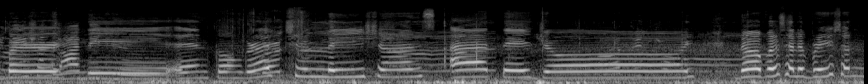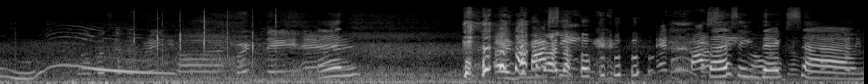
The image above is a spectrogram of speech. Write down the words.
Birthday and congratulations, Ate Joy. Double celebration. Double celebration, birthday, and... And alam. and passing the exam.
